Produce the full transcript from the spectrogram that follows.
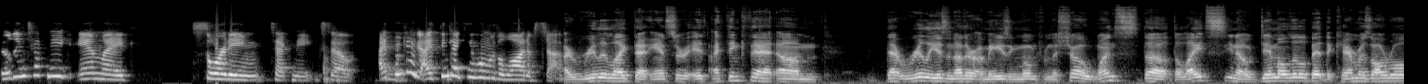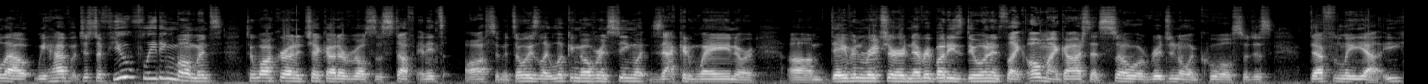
building technique and like sorting technique. So I think I, I think I came home with a lot of stuff. I really like that answer. It, I think that um, that really is another amazing moment from the show. Once the the lights, you know, dim a little bit, the cameras all roll out. We have just a few fleeting moments to walk around and check out everybody else's stuff, and it's awesome. It's always like looking over and seeing what Zach and Wayne or um, Dave and Richard and everybody's doing. It's like, oh my gosh, that's so original and cool. So just definitely, yeah, you,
